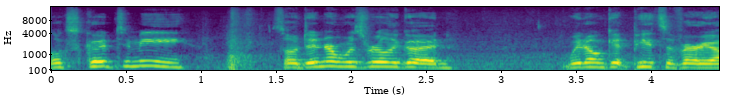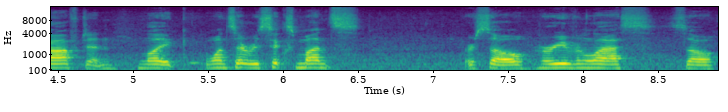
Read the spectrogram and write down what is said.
Looks good to me. So dinner was really good. We don't get pizza very often, like once every six months or so, or even less. So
